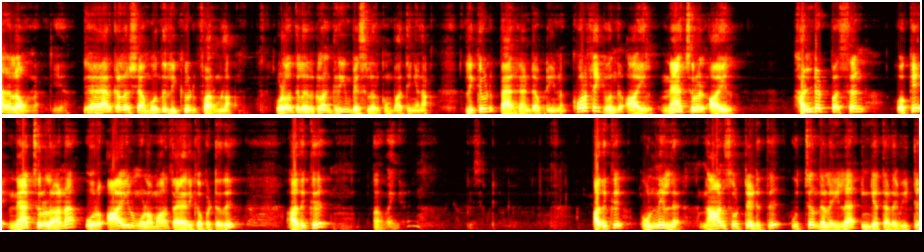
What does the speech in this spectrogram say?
அதெல்லாம் ஒன்று ஹேர் கலர் ஷாம்பு வந்து லிக்விட் ஃபார்முலா உலகத்தில் இருக்கலாம் க்ரீம் பேஸில் இருக்கும் பார்த்தீங்கன்னா. லிக்விட் பேர் ஹேண்ட் அப்படின்னு குரட்டைக்கு வந்து oil natural oil hundred percent okay நேச்சுரலான ஒரு ஆயில் மூலமாக தயாரிக்கப்பட்டது. அதுக்கு வைங்க. அதுக்கு ஒன்றும் இல்லை. நாலு சொட்டு எடுத்து உச்சந்தலையில் இங்கே தடவிட்டு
